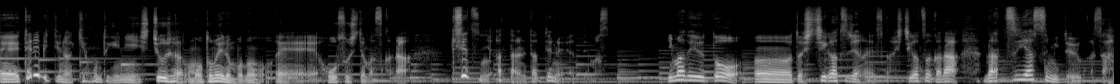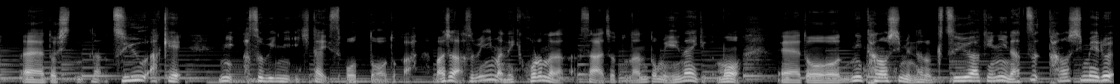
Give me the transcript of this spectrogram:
えー、テレビっていうのは基本的に視聴者が求めるものを、えー、放送してますから、季節に合ったネタっていうのをやってます。今で言うと、うんと7月じゃないですか。7月だから夏休みというかさ、えーと、梅雨明けに遊びに行きたいスポットとか、まあちょっと遊びに今ね、コロナだからさ、ちょっと何とも言えないけども、えっ、ー、と、に楽しめる、梅雨明けに夏楽しめる、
